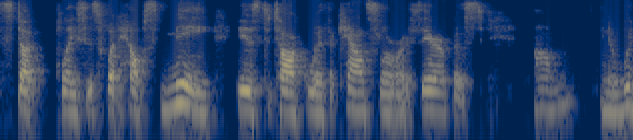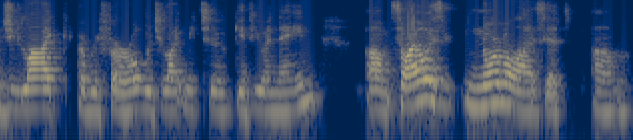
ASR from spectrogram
stuck places, what helps me is to talk with a counselor or a therapist. Um, you know, would you like a referral? Would you like me to give you a name? Um, so I always normalize it um,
